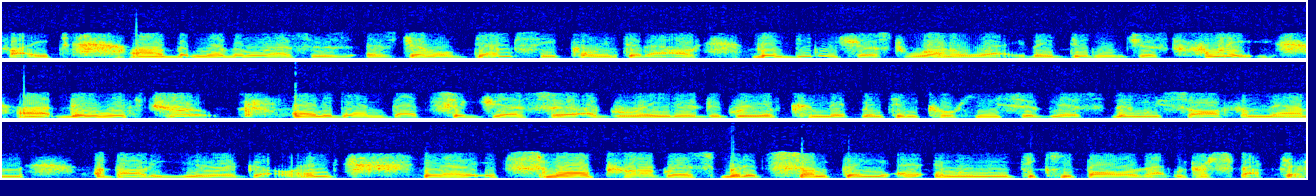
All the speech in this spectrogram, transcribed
fight. Uh, but nevertheless, as, as General Dempsey pointed out, they didn't just run away. They didn't just flee. Uh, they withdrew. And again, that suggests a, a greater degree of commitment and cohesiveness than we saw from them about a year ago. And, you know, it's small progress, but it's something, and, and we need to keep all of that in perspective.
